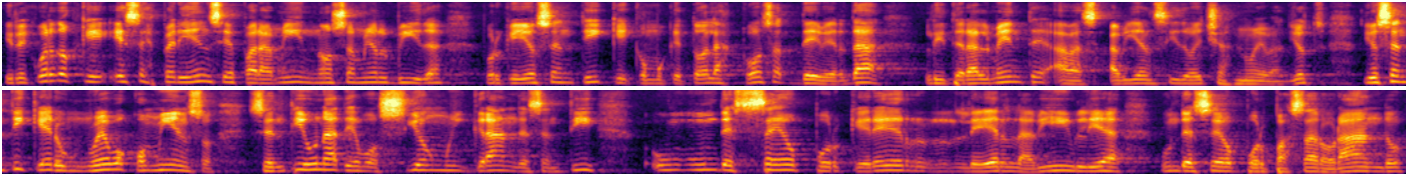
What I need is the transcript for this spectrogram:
Y recuerdo que esa experiencia para mí no se me olvida porque yo sentí que como que todas las cosas de verdad, literalmente, habían sido hechas nuevas. Yo, sentí que era un nuevo comienzo, sentí una devoción muy grande, sentí un, deseo por querer leer la Biblia, un deseo por pasar orando,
